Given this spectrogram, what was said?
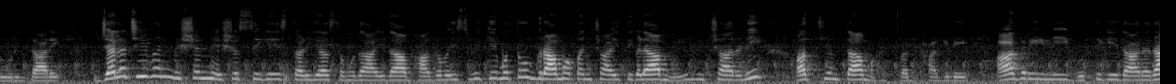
ದೂರಿದ್ದಾರೆ. ಜಲಜೀವನ್ ಮಿಷನ್ ಯಶಸ್ಸಿಗೆ ಸ್ಥಳೀಯ ಸಮುದಾಯದ ಭಾಗವಹಿಸುವಿಕೆ ಮತ್ತು ಗ್ರಾಮ ಪಂಚಾಯಿತಿಗಳ ಮೇಲ್ವಿಚಾರಣೆ ಅತ್ಯಂತ ಮಹತ್ವದ್ದಾಗಿದೆ. ಆದರೆ ಇಲ್ಲಿ ಗುತ್ತಿಗೆದಾರರ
